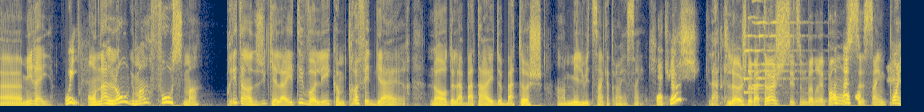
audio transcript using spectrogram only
Euh, Mireille, Oui. on a longuement, faussement prétendu qu'elle a été volée comme trophée de guerre lors de la bataille de Batoche en 1885? La cloche? La cloche de Batoche, c'est une bonne réponse. 5 points.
